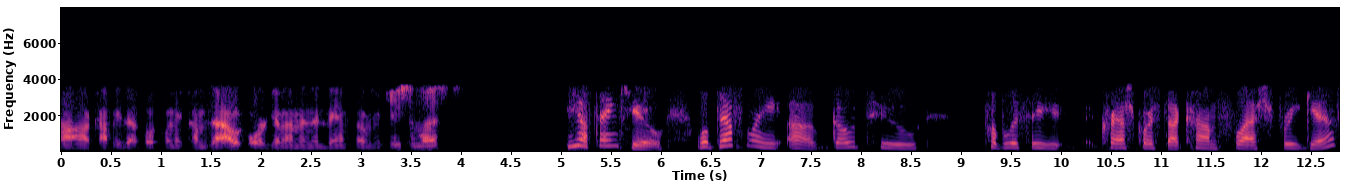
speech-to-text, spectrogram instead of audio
uh, a copy of that book when it comes out, or get on an advance notification list? Yeah, thank you. Well, definitely uh, go to publicitycrashcourse.com slash free gift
